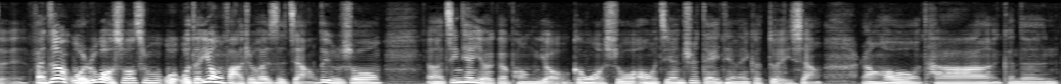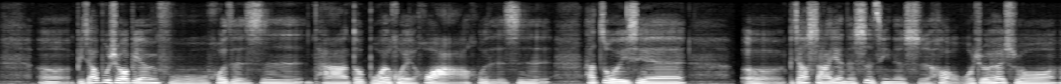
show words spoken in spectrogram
对，反正我如果说出我我的用法就会是这样，例如说，呃，今天有一个朋友跟我说，哦，我今天去 dating 了一个对象，然后他可能呃比较不修边幅，或者是他都不会回话，或者是他做一些呃比较傻眼的事情的时候，我就会说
